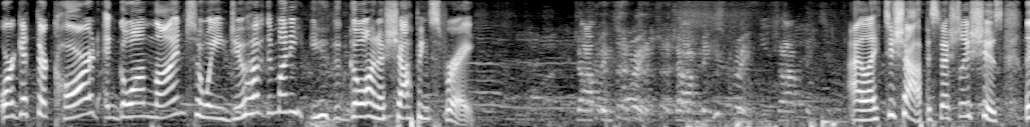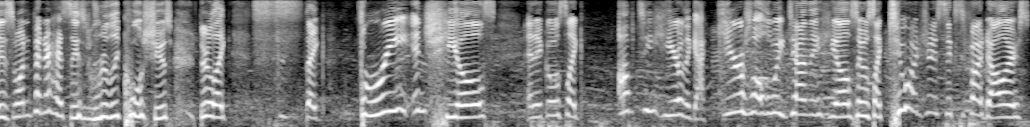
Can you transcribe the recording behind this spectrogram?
or get their card and go online. So when you do have the money, you could go on a shopping spree. Shopping spree, shopping spree, shopping. I like to shop, especially shoes. This one vendor has these really cool shoes. They're like like three inch heels, and it goes like up to here. They got gears all the way down the heels. It was like $265,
